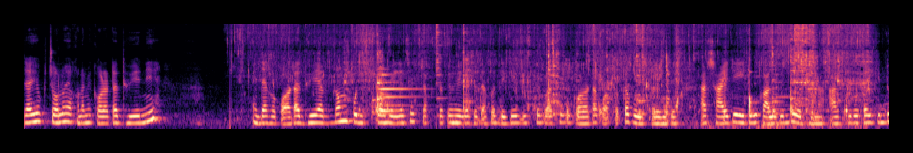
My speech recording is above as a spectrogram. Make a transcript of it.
যাই হোক, চলো এখন আমি কড়াটা ধুয়ে নিই। এই দেখো, কড়াটা ধুয়ে একদম পরিষ্কার হয়ে গেছে, চকচকে হয়ে গেছে। দেখো, দেখেই বুঝতে পারছ যে কড়াটা কতটা পরিষ্কার হয়ে গেছে। আর সাইডে এইটুকু কালো কিন্তু ওঠে না, আর পুরোটাই কিন্তু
